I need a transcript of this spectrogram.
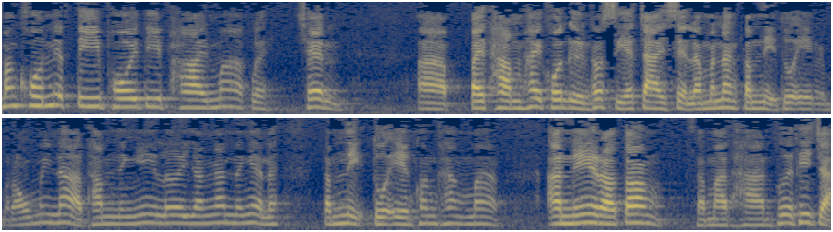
บางคนเนี่ยตีโพยตีพายมากเลย เช่น ไปทำให้คนอื่นเขาเสียใจเสร็จแล้วมานั่งตำหนิตัวเอง เราไม่น่าทำอย่างนี้เลยอย่างนั้นอย่างเงี้ยนะตำหนิตัวเองค่อนข้างมาก อันนี้เราต้องสมาทานเพื่อที่จะ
